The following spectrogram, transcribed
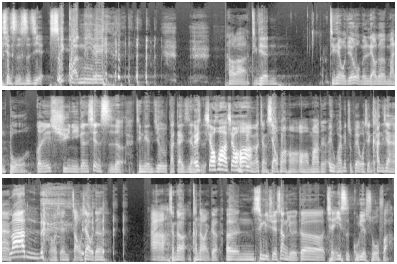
现实世界，谁管你嘞？好啦，今天今天我觉得我们聊的蛮多，关于虚拟跟现实的，今天就大概是这样子。笑话笑话，要讲笑话哈？哦妈的，哎，我还没准备，我先看一下哈。烂的，我先找一下我的。啊，想到看到一个，嗯，心理学上有一个潜意识鼓励的说法，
